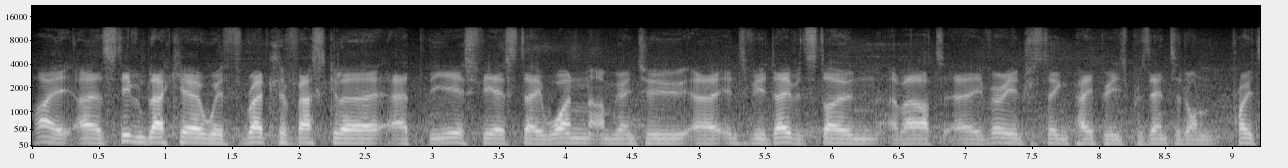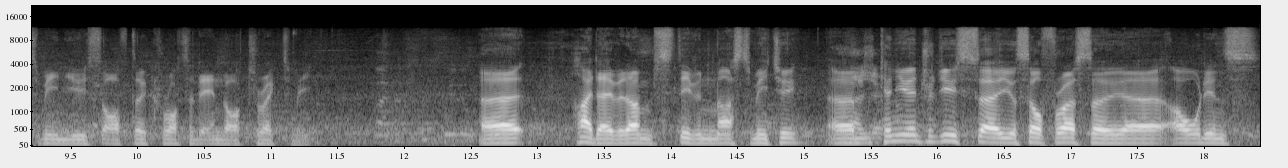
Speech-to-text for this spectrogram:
Hi, uh, Stephen Black here with Radcliffe Vascular at the ESVS Day 1. I'm going to uh, interview David Stone about a very interesting paper he's presented on protamine use after carotid endarterectomy. Uh, hi David, I'm Stephen, nice to meet you. Um, can you introduce uh, yourself for us so uh, our audience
